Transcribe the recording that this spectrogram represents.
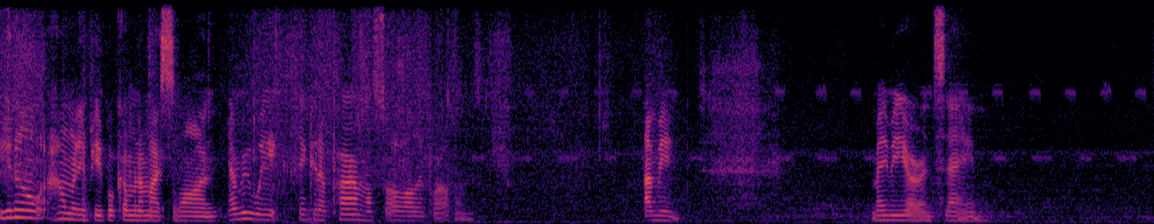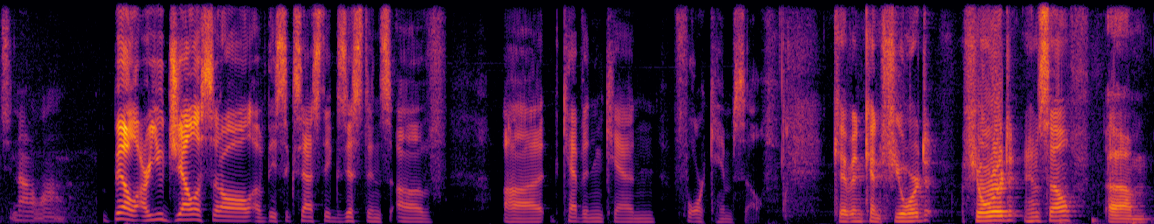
You know how many people come into my salon? Every week, thinking a perm will solve all their problems. I mean, maybe you're insane, but you're not alone. Bill, are you jealous at all of the success, the existence of uh, Kevin can fork himself? Kevin can fjord fjord himself. Um,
